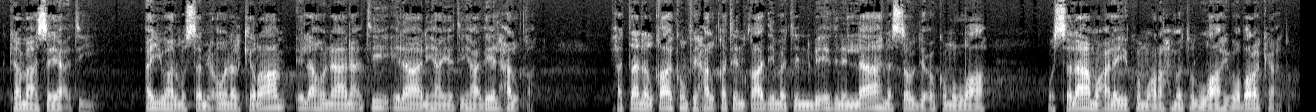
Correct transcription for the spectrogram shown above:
كما سيأتي. أيها المستمعون الكرام إلى هنا نأتي إلى نهاية هذه الحلقة. حتى نلقاكم في حلقة قادمة بإذن الله نستودعكم الله. والسلام عليكم ورحمة الله وبركاته.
